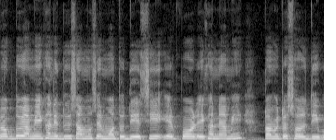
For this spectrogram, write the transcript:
টক দই আমি এখানে দুই চামচের মতো দিয়েছি। এরপর এখানে আমি টমেটো সস দিব।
